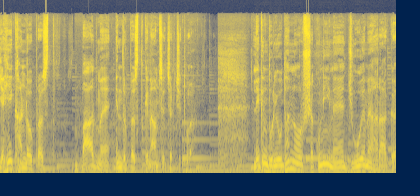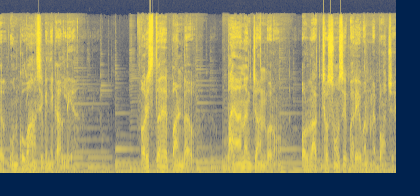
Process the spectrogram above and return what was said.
यही खांडव प्रस्थ बाद में इंद्रप्रस्थ के नाम से चर्चित हुआ। लेकिन दुर्योधन और शकुनी ने जुए में हराकर उनको वहाँ से भी निकाल दिया। और इस तरह पांडव भयानक जानवरों और राक्षसों से भरे वन में पहुँचे। अ,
